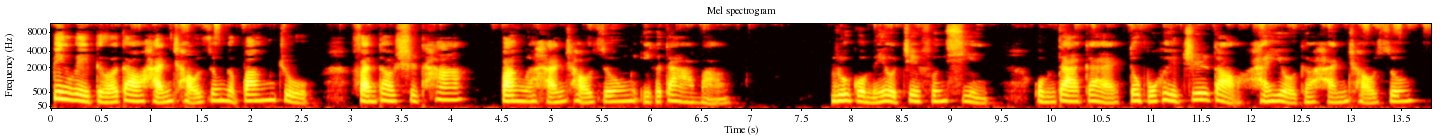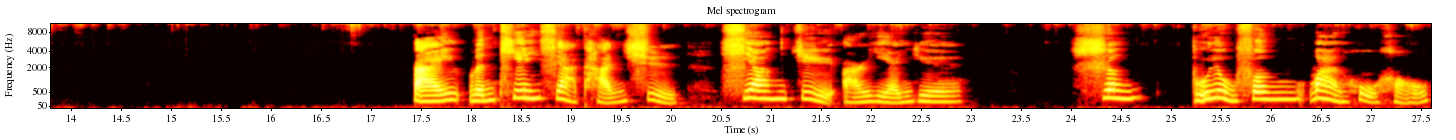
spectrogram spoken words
并未得到韩朝宗的帮助，反倒是他帮了韩朝宗一个大忙。如果没有这封信，我们大概都不会知道还有个韩朝宗。白闻天下谈事，相聚而言曰：“生不用封万户侯，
